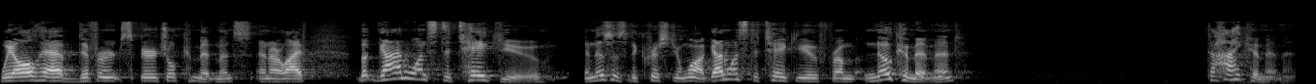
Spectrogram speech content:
We all have different spiritual commitments in our life. But God wants to take you, and this is the Christian walk, God wants to take you from no commitment to high commitment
